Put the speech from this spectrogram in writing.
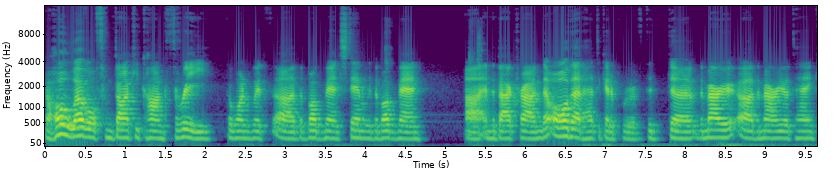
the whole level from Donkey Kong three, the one with uh, the Bugman Stanley the Bugman uh, in the background. All that had to get approved. The the, the Mario uh, the Mario tank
